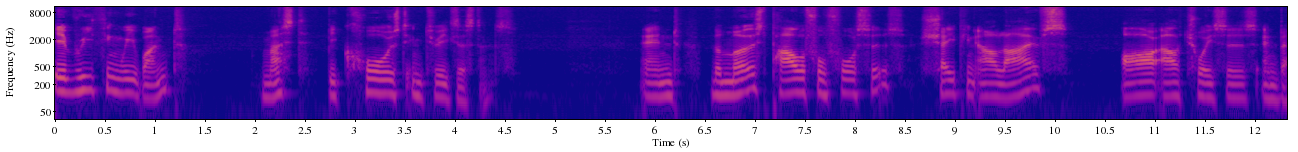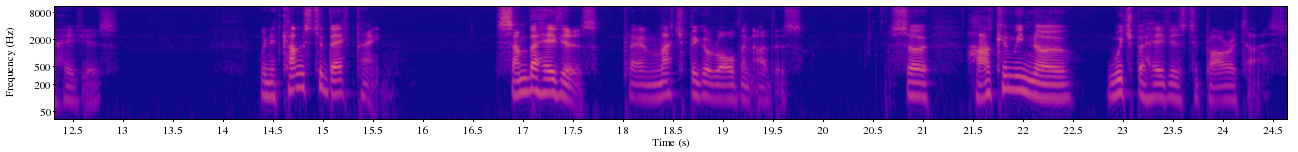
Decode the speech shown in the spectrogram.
everything we want must be caused into existence. And the most powerful forces shaping our lives are our choices and behaviors. When it comes to back pain, some behaviors play a much bigger role than others. So, how can we know which behaviors to prioritize?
